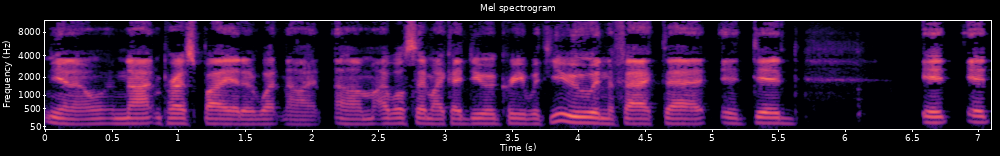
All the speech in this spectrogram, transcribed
you know, am not impressed by it and whatnot, um, I will say, Mike, I do agree with you in the fact that it did, it it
